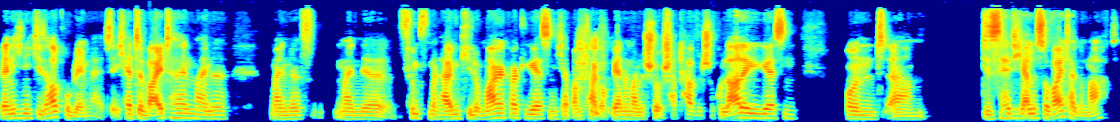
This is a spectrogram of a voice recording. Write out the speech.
wenn ich nicht diese Hautprobleme hätte. Ich hätte weiterhin meine, meine, meine fünfeinhalb Kilo Magerquark gegessen. Ich habe am Tag auch gerne mal eine Tafel Schokolade gegessen. Und ähm, das hätte ich alles so weitergemacht.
